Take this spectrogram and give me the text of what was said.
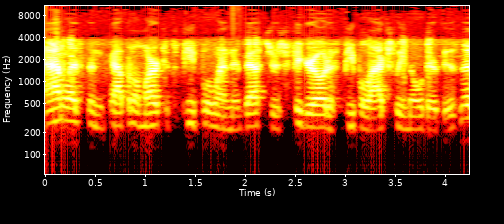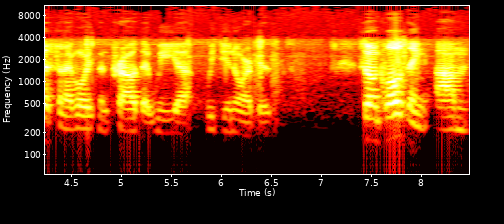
analysts and capital markets people and investors figure out if people actually know their business, and I've always been proud that we, uh, we do know our business. So in closing, um,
